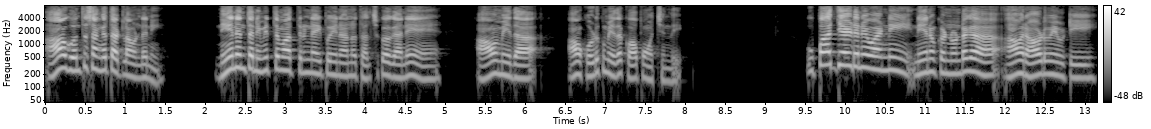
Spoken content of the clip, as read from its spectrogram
ఆమె గొంతు సంగతి అట్లా ఉండని. నేనెంత నిమిత్తమాత్రిని అయిపోయినానో తలుచుకోగానే ఆమె మీద ఆమె కొడుకు మీద కోపం వచ్చింది. ఉపాధ్యాయుడనే వాడిని నేను ఒకడిని ఉండగా ఆమె రావడం ఏమిటి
